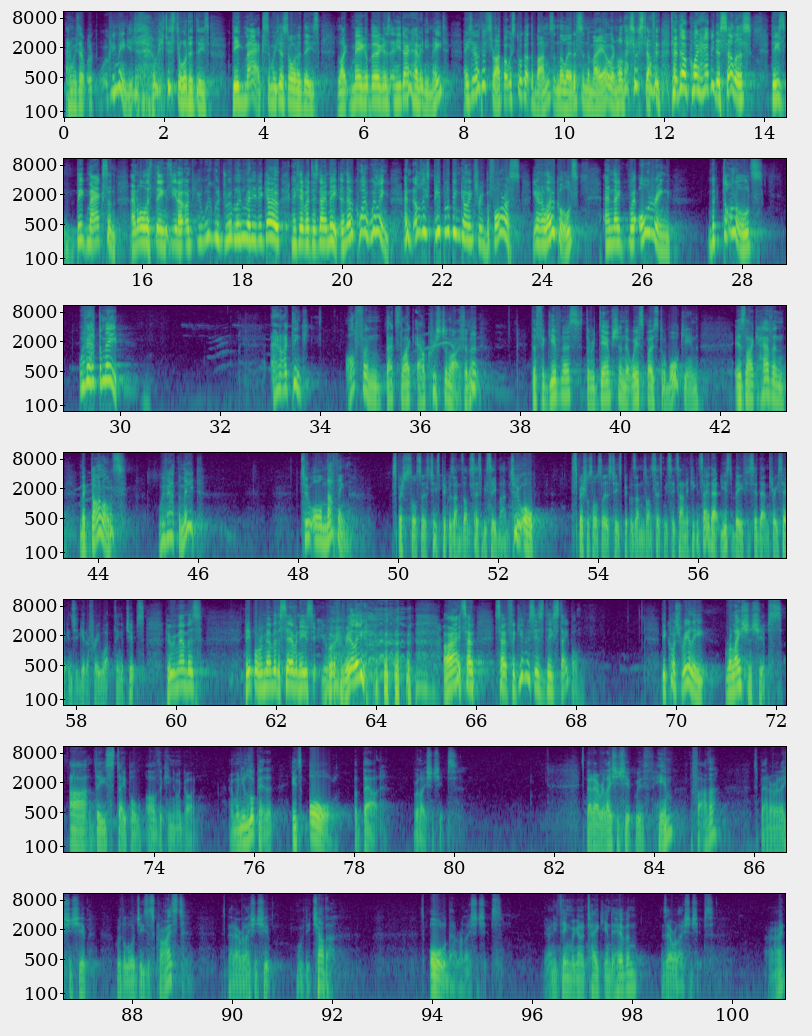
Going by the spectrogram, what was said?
And we said, what, do you mean? You just, we just ordered these Big Macs and we just ordered these like mega burgers and you don't have any meat? And he said, Oh, that's right, but we've still got the buns and the lettuce and the mayo and all that sort of stuff. And so they were quite happy to sell us these Big Macs and, and all the things, you know, and we were dribbling ready to go. And he said, But there's no meat. And they were quite willing. And all these people have been going through before us, you know, locals, and they were ordering McDonald's without the meat. And I think often that's like our Christian life, isn't it? the forgiveness, the redemption that we're supposed to walk in is like having McDonald's without the meat. Two all nothing. Special sauce, cheese, pickles, onions on sesame seed bun. Two all special sauce, lettuce, cheese, pickles, onions on sesame seeds. And If you can say that, used to be if you said that in three seconds, you'd get a free what thing of chips. Who remembers? People remember the 70s? You were, really? all right, so so forgiveness is the staple. Because really, relationships are the staple of the kingdom of God. And when you look at it, it's all about relationships. It's about our relationship with Him, the Father. It's about our relationship with the Lord Jesus Christ. It's about our relationship with each other. It's all about relationships. The only thing we're going to take into heaven is our relationships. All right?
